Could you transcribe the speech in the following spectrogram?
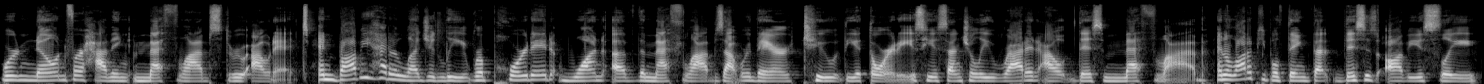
were known for having meth labs throughout it. And Bobby had allegedly reported one of the meth labs that were there to the authorities. He essentially ratted out this meth lab. And a lot of people think that this is obviously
